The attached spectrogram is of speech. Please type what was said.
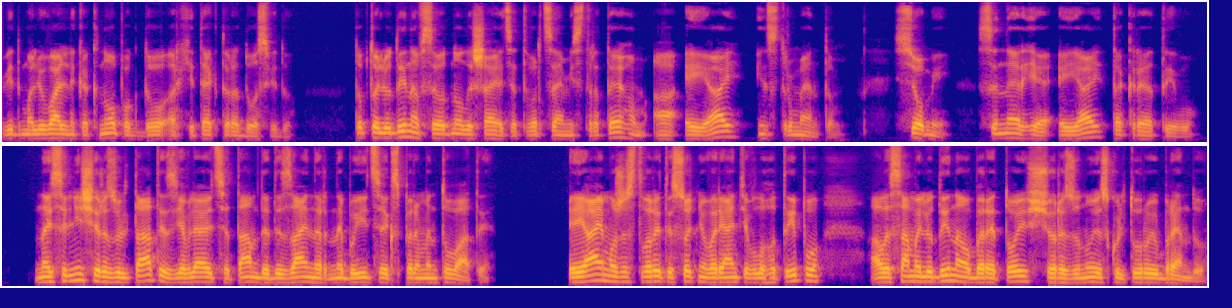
від малювальника кнопок до архітектора досвіду. Тобто людина все одно лишається творцем і стратегом, а AI – інструментом. Сьомий синергія AI та креативу. Найсильніші результати з'являються там, де дизайнер не боїться експериментувати. AI може створити сотню варіантів логотипу, але саме людина обере той, що резонує з культурою бренду.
